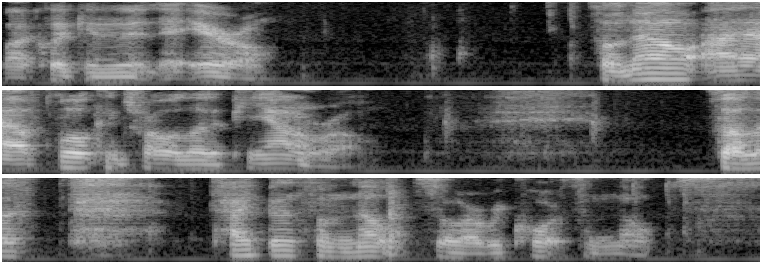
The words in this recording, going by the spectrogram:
by clicking the, the arrow. So now I have full control of the piano roll. So let's type in some notes or record some notes.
